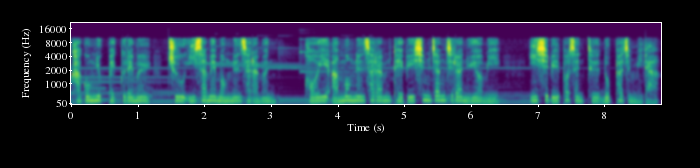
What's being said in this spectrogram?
가공육 100g을 주 2, 3회 먹는 사람은 거의 안 먹는 사람 대비 심장질환 위험이 21% 높아집니다.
